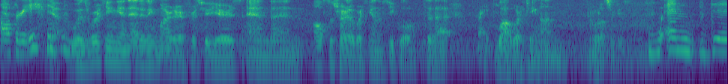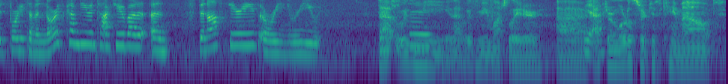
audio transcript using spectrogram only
all Yeah. three. yeah. Was working and editing Martyr for two years, and then also started working on the sequel to that right. while working on Immortal Circus. And did 47 North come to you and talk to you about a, a spin-off series, or were you, were you That was me. That was me much later. Uh, Yeah. After Immortal Circus came out,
